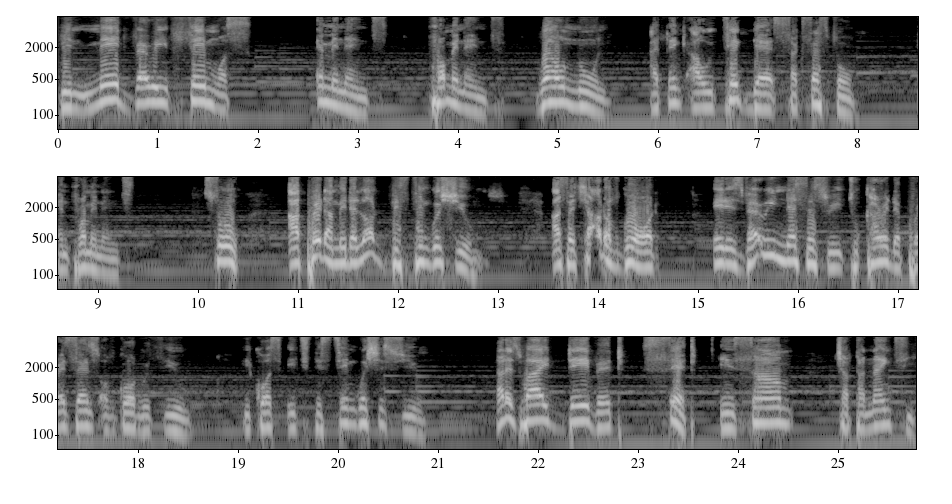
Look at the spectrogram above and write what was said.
been made very famous, eminent, prominent, well known. I think I will take the successful and prominent. So, I pray that may the Lord distinguish you. As a child of God, it is very necessary to carry the presence of God with you because it distinguishes you. That is why David said in Psalm chapter 90,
